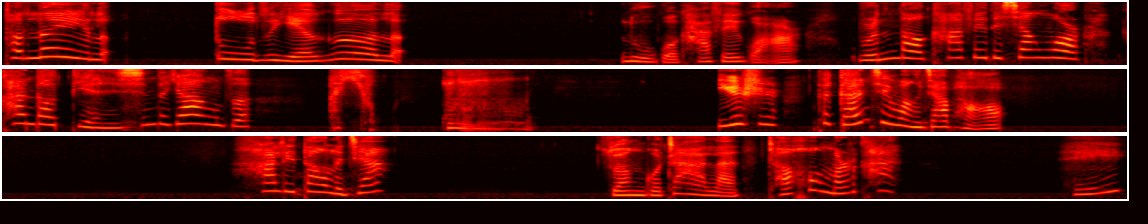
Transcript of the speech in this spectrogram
他累了，肚子也饿了。路过咖啡馆，闻到咖啡的香味儿，看到点心的样子，哎呦，咕！于是他赶紧往家跑。哈利到了家，钻过栅栏朝后门看，哎，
